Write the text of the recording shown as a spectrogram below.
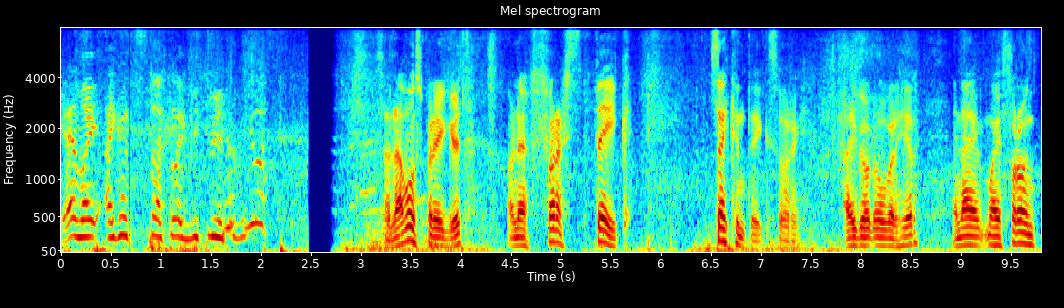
Yeah, my, I got stuck like between the wheels. So that was pretty good. On a first take, second take, sorry, I got over here and I, my front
